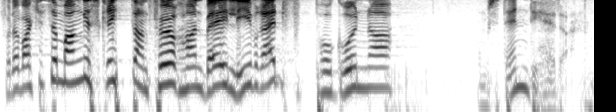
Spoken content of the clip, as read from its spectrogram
For det var ikke så mange skrittene før han ble livredd på grunn av omstendighetene.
